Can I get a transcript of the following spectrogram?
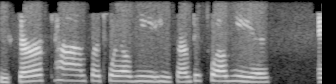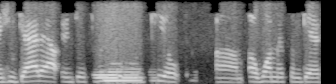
He served time for 12 years. He served his 12 years, and he got out and just recently killed um, a woman from gas.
